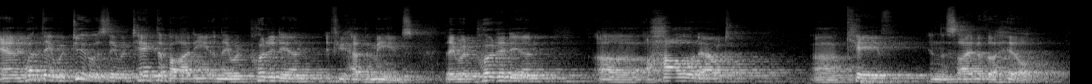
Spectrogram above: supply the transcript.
And what they would do is they would take the body and they would put it in, if you had the means, they would put it in uh, a hollowed out uh, cave in the side of the hill.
